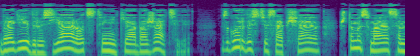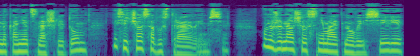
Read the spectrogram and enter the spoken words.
Дорогие друзья, родственники и обожатели, с гордостью сообщаю, что мы с Майлсом наконец нашли дом и сейчас обустраиваемся. Он уже начал снимать новые серии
